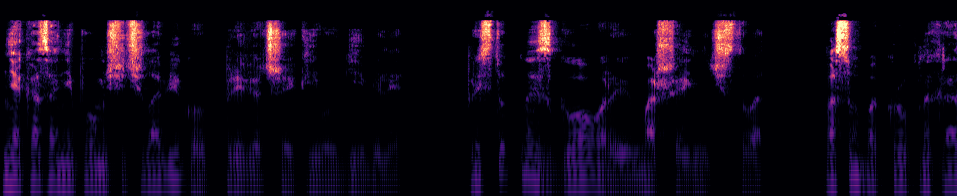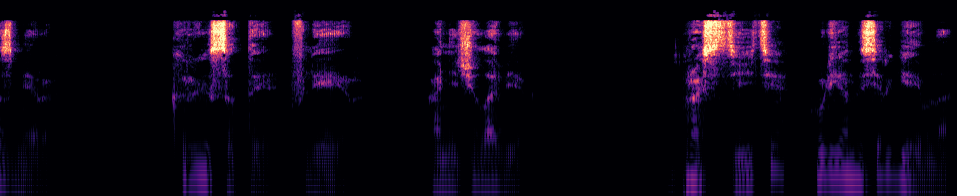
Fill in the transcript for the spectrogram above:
Неоказание помощи человеку, приведшее к его гибели, преступный сговор и мошенничество в особо крупных размерах. Крыса ты, флеер, а не человек. «Простите, Ульяна Сергеевна,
